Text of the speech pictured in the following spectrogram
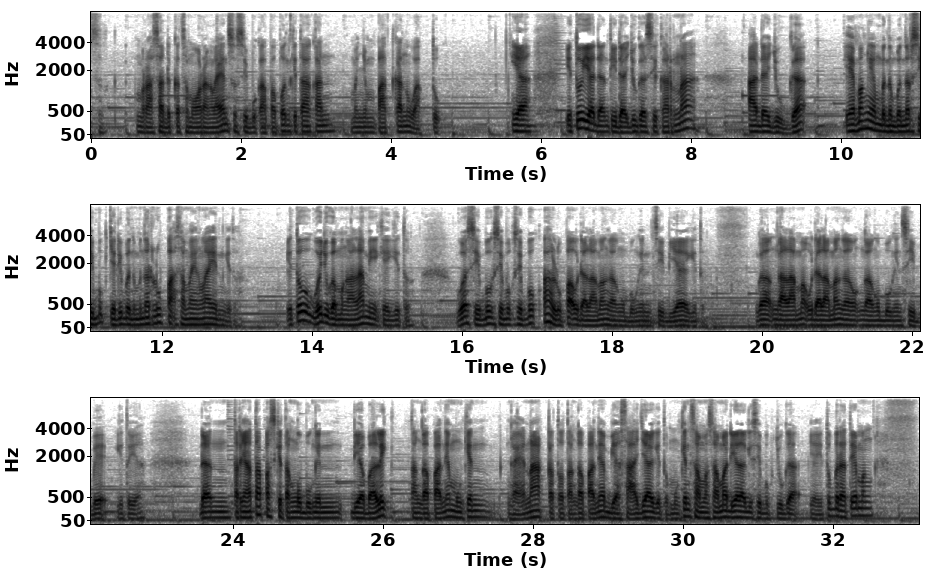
merasa dekat sama orang lain sesibuk apa pun kita akan menyempatkan waktu. Ya itu ya dan tidak juga sih karena ada juga ya emang yang bener-bener sibuk jadi bener-bener lupa sama yang lain gitu. Itu gue juga mengalami kayak gitu. Gue sibuk sibuk sibuk ah lupa udah lama nggak ngubungin si dia gitu. Nggak nggak lama udah lama nggak nggak ngubungin si B gitu ya. Dan ternyata pas kita ngubungin dia balik tanggapannya mungkin nggak enak atau tanggapannya biasa aja gitu. Mungkin sama-sama dia lagi sibuk juga. Ya itu berarti emang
